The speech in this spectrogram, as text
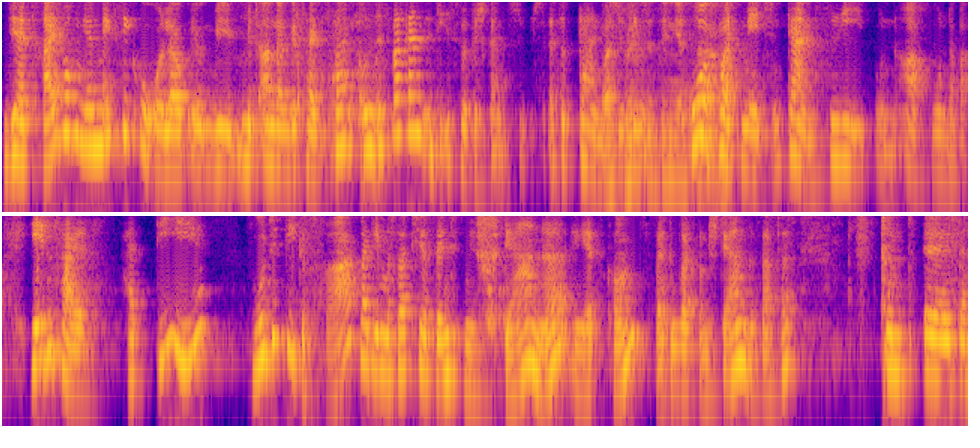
Die hat drei Wochen ihren Mexiko-Urlaub irgendwie mit anderen geteilt. Und es war ganz, die ist wirklich ganz süß. Also ganz Was süß. willst Und du denn jetzt? Ruhrpottmädchen, ganz lieb und ach, wunderbar. Jedenfalls hat die, wurde die gefragt, weil die immer sagt, hier sendet mir Sterne, jetzt kommt's, weil du was von Sternen gesagt hast. Und äh, dann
